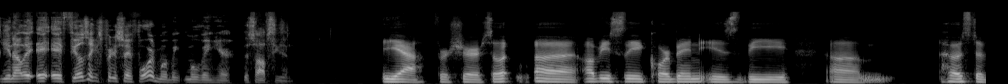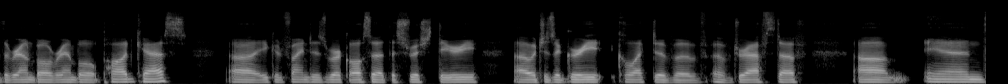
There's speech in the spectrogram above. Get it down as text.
you know, it, it feels like it's pretty straightforward moving moving here this offseason. Yeah, for sure. So uh obviously Corban is the um host of the Roundball Ramble podcast. Uh you can find his work also at the Swish Theory, uh, which is a great collective of of draft stuff. Um and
